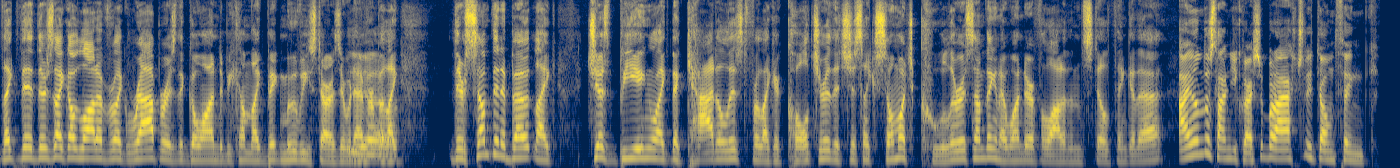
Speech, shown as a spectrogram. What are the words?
like the, there's like a lot of like rappers that go on to become like big movie stars or whatever, Yeah. but like. There's something about like just being like the catalyst for like a culture that's just like so much cooler or something, and I wonder if a lot of them still think of that. I understand your question, but I actually don't think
